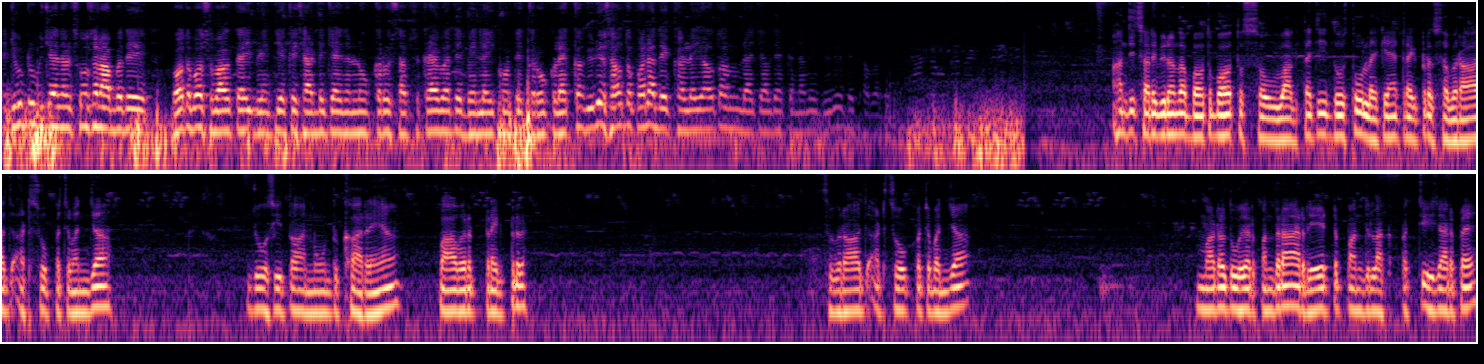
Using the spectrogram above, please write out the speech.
YouTube ਚੈਨਲ ਸੋਸ ਰੱਬ ਦੇ ਬਹੁਤ ਬਹੁਤ ਸਵਾਗਤ ਹੈ ਜੀ। ਬੇਨਤੀ ਹੈ ਕਿ ਸਾਡੇ ਚੈਨਲ ਨੂੰ ਕਰੋ ਸਬਸਕ੍ਰਾਈਬ ਅਤੇ ਬੈਲ ਆਈਕਨ ਤੇ ਕਰੋ ਕਲਿੱਕ ਵੀਡੀਓ ਸਭ ਤੋਂ ਪਹਿਲਾਂ ਦੇਖਣ ਲਈ ਆਓ, ਤੁਹਾਨੂੰ ਲੈ ਚੱਲਦੇ ਹਾਂ ਇੱਕ ਨਵੀਂ ਵੀਡੀਓ ਤੇ ਖਬਰ ਲੈ ਹਾਂਜੀ ਸਾਰੇ ਵੀਰਾਂ ਦਾ ਬਹੁਤ ਬਹੁਤ ਸਵਾਗਤ ਹੈ ਜੀ। ਦੋਸਤੋ, ਲੈ ਕੇ ਆਏ ਟਰੈਕਟਰ ਸਵਰਾਜ 855 ਜੋ ਅਸੀਂ ਤੁਹਾਨੂੰ ਦਿਖਾ ਰਹੇ ਹਾਂ। Power tractor Swaraj 855 model 2015 rate 525000 ਰੁਪਏ।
